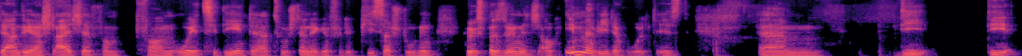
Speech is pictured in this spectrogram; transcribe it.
der Andreas Schleicher vom, von OECD, der Zuständige für die PISA-Studien, höchstpersönlich auch immer wiederholt ist, ähm, die, die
